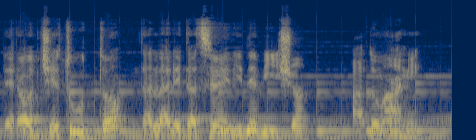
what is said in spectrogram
Per oggi è tutto, dalla redazione di The Vision, a domani.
